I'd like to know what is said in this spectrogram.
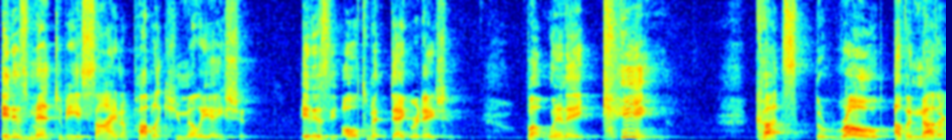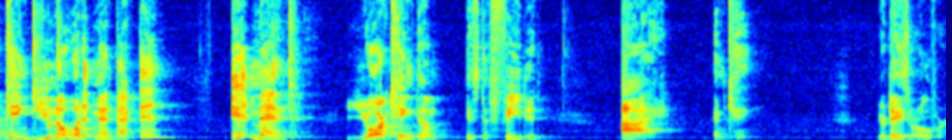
it is meant to be a sign of public humiliation. It is the ultimate degradation. But when a king cuts the robe of another king, do you know what it meant back then? It meant your kingdom is defeated. I am king. Your days are over.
